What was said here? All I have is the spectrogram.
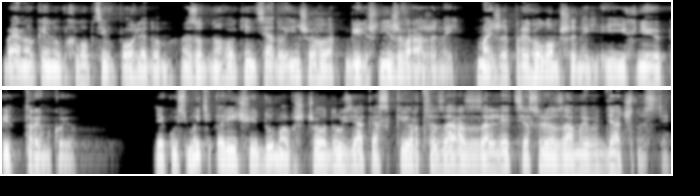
Бен окинув хлопців поглядом з одного кінця до іншого, більш ніж вражений, майже приголомшений їхньою підтримкою. Якусь мить річі думав, що друзяка Скирт зараз залється сльозами вдячності.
